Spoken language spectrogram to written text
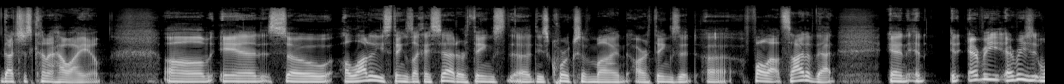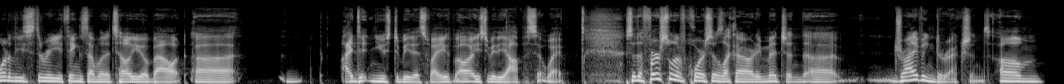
That's just kind of how I am. Um, and so a lot of these things, like I said, are things. Uh, these quirks of mine are things that uh, fall outside of that. And and every every one of these three things I'm going to tell you about. Uh, I didn't used to be this way. I used to be the opposite way. So the first one, of course, is like I already mentioned, uh, driving directions. Um,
